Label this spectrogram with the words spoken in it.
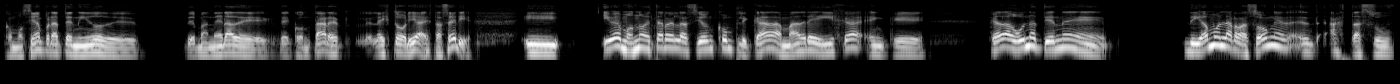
como siempre ha tenido de, de manera de, de, contar la historia esta serie. Y, y vemos, ¿no? Esta relación complicada, madre-hija, e en que cada una tiene, digamos, la razón hasta su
